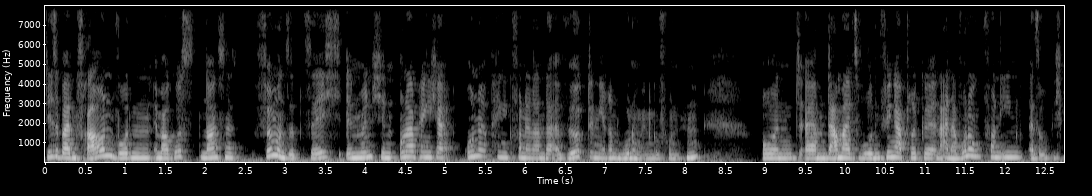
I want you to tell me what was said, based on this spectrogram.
Diese beiden Frauen wurden im August 1975 in München unabhängig, unabhängig voneinander erwürgt in ihren Wohnungen gefunden. Und ähm, damals wurden Fingerabdrücke in einer Wohnung von ihnen, also ich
